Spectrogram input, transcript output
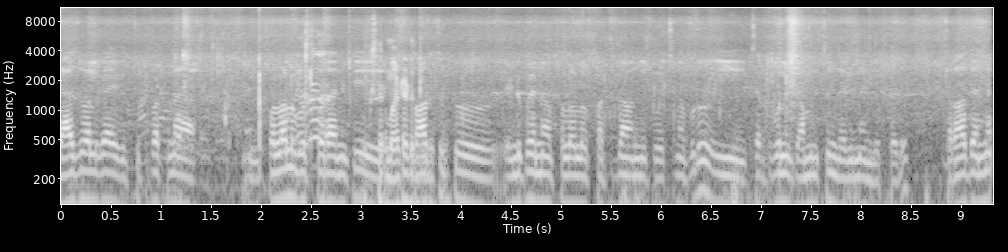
క్యాజువల్గా ఇక్కడ చుట్టుపక్కల పొలాలు కొట్టుకోవడానికి తోట చుట్టూ ఎండిపోయిన పొలాలు పట్టుదామని చెప్పి వచ్చినప్పుడు ఈ చిరతపుల్ని గమనించడం జరిగిందని చెప్పాడు. తర్వాత అన్న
